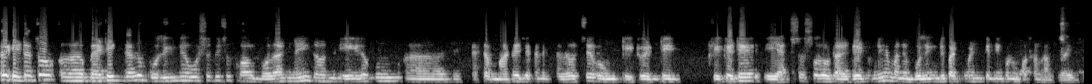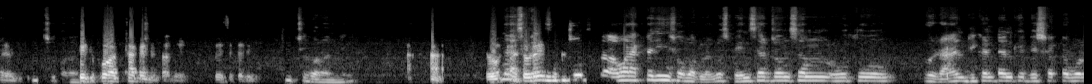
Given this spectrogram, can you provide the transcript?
এটা তো ব্যাটিং গেল বোলিং নিয়ে অবশ্য কিছু বলার নেই কারণ এইরকম একটা মাঠে যেখানে খেলা হচ্ছে এবং টি টোয়েন্টি ক্রিকেটে এই একশো ষোলো টার্গেট নিয়ে মানে বোলিং ডিপার্টমেন্টকে নিয়ে কোনো কথা না না। কিচ্ছু করার কিছু থাকে না তাদের বেসিক্যালি কিচ্ছু করার নেই। জনসন আমার একটা জিনিস অবাক লাগল। স্পেন্সার জনসন ও তো রায়ান রিকেলটনকে বেশ একটা বল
